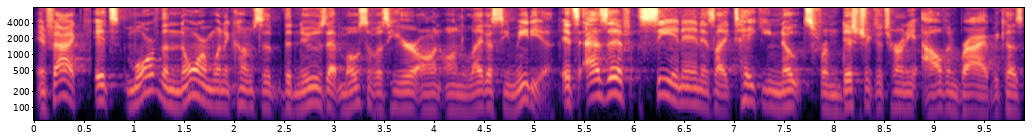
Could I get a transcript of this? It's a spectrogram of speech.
in fact, it's more of the norm when it comes to the news that most of us hear on, on legacy media. It's as if CNN is like taking notes from District Attorney Alvin Bragg because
